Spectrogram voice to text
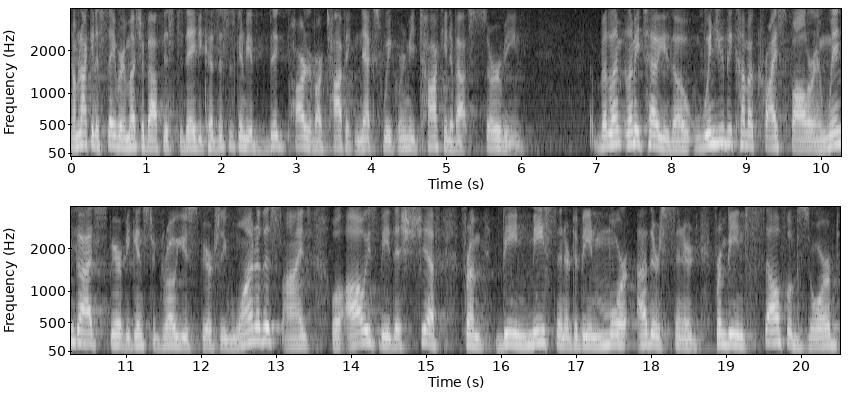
Now I'm not going to say very much about this today because this is going to be a big part of our topic next week. We're going to be talking about serving. But let, let me tell you, though, when you become a Christ follower and when God's Spirit begins to grow you spiritually, one of the signs will always be this shift from being me centered to being more other centered, from being self absorbed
